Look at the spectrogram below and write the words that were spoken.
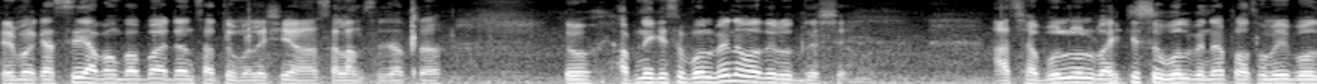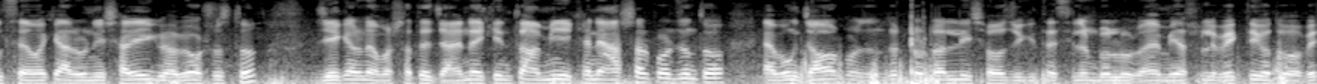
তেমন আবাং বাবা ডান সাথু মালয়েশিয়া সালাম তো আপনি কিছু বলবেন আমাদের উদ্দেশ্যে? আচ্ছা বুলবুল ভাই কিছু বলবে না, প্রথমেই বলছে আমাকে, আর উনি শারীরিকভাবে অসুস্থ, যে কারণে আমার সাথে যায় না কিন্তু আমি এখানে আসার পর্যন্ত এবং যাওয়ার পর্যন্ত টোটালি সহযোগিতায় ছিলেন বুলবুল ভাই, আমি আসলে ব্যক্তিগতভাবে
